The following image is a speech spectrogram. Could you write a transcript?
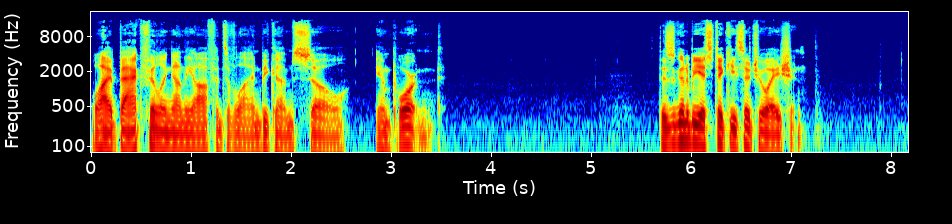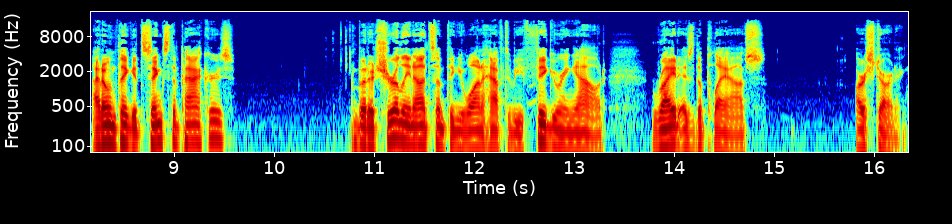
why backfilling on the offensive line becomes so important. This is going to be a sticky situation. I don't think it sinks the Packers, but it's surely not something you want to have to be figuring out right as the playoffs are starting.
